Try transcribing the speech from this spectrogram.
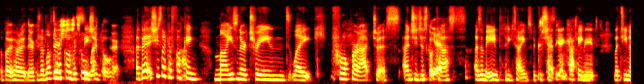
about her out there because I'd love to There's have a just so conversation with her. I bet she's like a Uh-huh. fucking Meisner trained, like proper actress, and she just got Yeah. cast as a maid three times because Just she's getting cast fucking. Latina,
